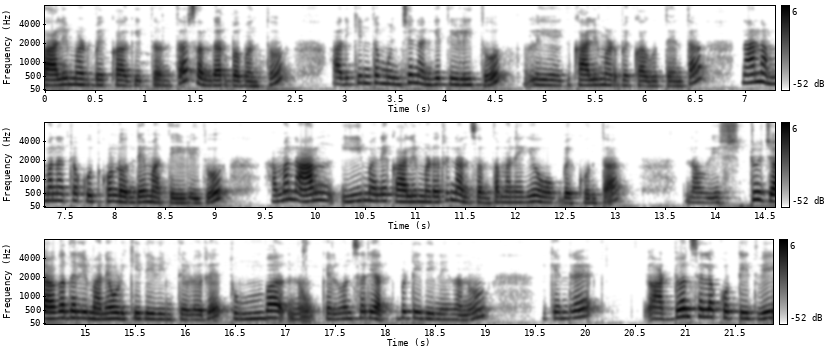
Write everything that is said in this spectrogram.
ಖಾಲಿ ಮಾಡಬೇಕಾಗಿದ್ದಂಥ ಸಂದರ್ಭ ಬಂತು. ಅದಕ್ಕಿಂತ ಮುಂಚೆ ನನಗೆ ತಿಳಿಯಿತು, ಲೀ, ಇದು ಖಾಲಿ ಮಾಡಬೇಕಾಗುತ್ತೆ ಅಂತ. ನಾನು ಅಮ್ಮನ ಹತ್ರ ಕೂತ್ಕೊಂಡು ಒಂದೇ ಮಾತು ಹೇಳಿದ್ದು. ಅಮ್ಮ, ನಾನು ಈ ಮನೆ ಖಾಲಿ ಮಾಡಿದ್ರೆ ನಾನು ಸ್ವಂತ ಮನೆಗೆ ಹೋಗಬೇಕು ಅಂತ. ನಾವು ಎಷ್ಟು ಜಾಗದಲ್ಲಿ ಮನೆ ಹುಡುಕಿದ್ದೀವಿ ಅಂತೇಳಿದ್ರೆ ತುಂಬ ಕೆಲವೊಂದು ಸರಿ ಹತ್ಬಿಟ್ಟಿದ್ದೀನಿ ನಾನು. ಏಕೆಂದರೆ ಅಡ್ವಾನ್ಸ್ ಎಲ್ಲ ಕೊಟ್ಟಿದ್ವಿ.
